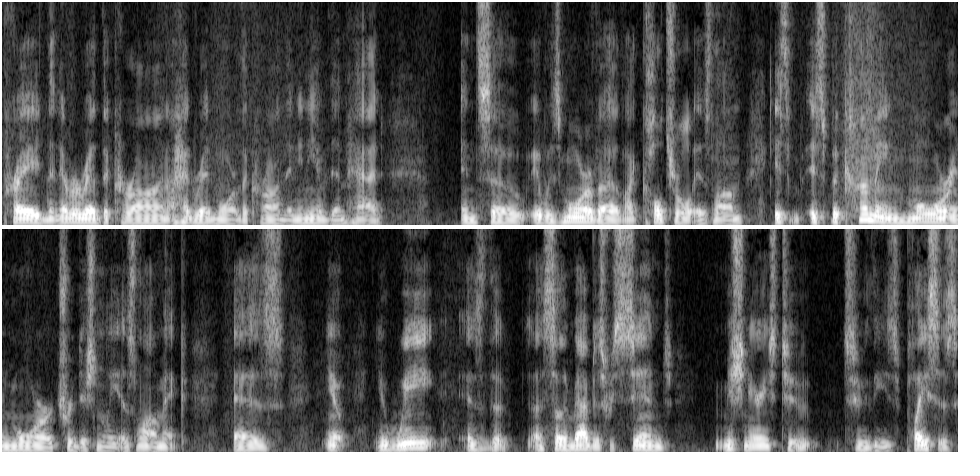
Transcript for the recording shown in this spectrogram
prayed. They never read the Quran. I had read more of the Quran than any of them had and so it was more of a like cultural Islam. It's it's becoming more and more traditionally Islamic, as you know. You know we as the as Southern Baptists we send missionaries to to these places,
